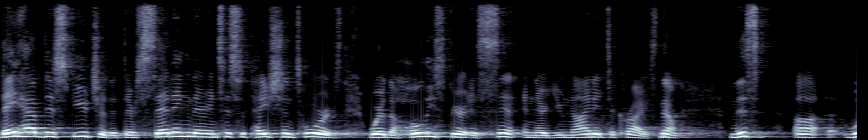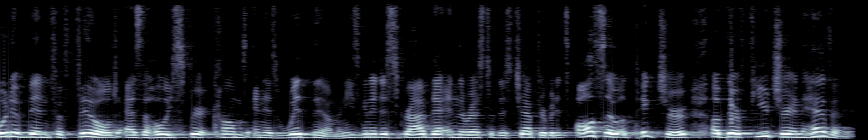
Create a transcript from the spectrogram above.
They have this future that they're setting their anticipation towards where the Holy Spirit is sent and they're united to Christ. Now, this uh, would have been fulfilled as the Holy Spirit comes and is with them. And he's going to describe that in the rest of this chapter. But it's also a picture of their future in heaven,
